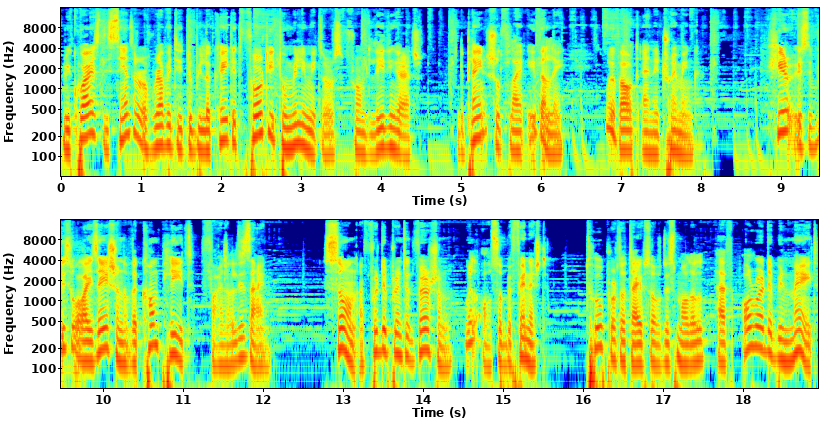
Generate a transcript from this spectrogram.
requires the center of gravity to be located 42 mm from the leading edge. The plane should fly evenly without any trimming. Here is a visualization of the complete final design. Soon a 3D printed version will also be finished. Two prototypes of this model have already been made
